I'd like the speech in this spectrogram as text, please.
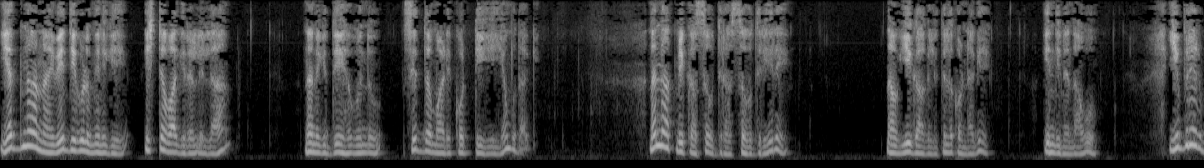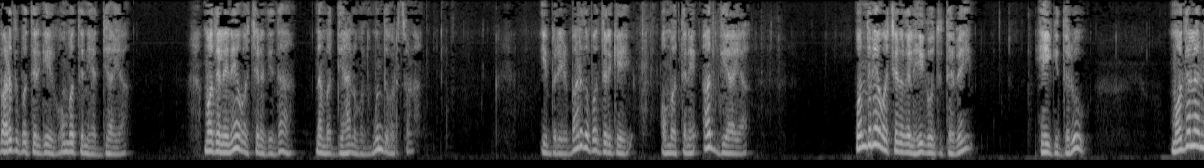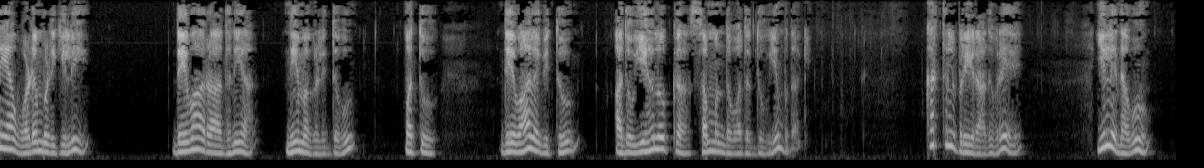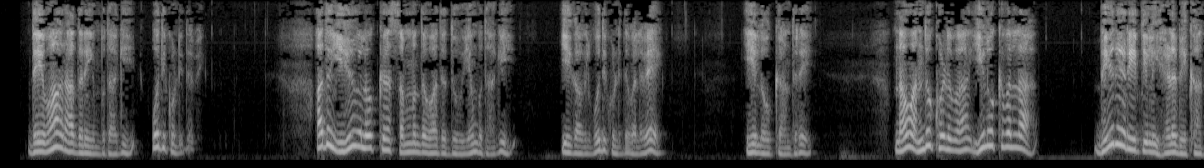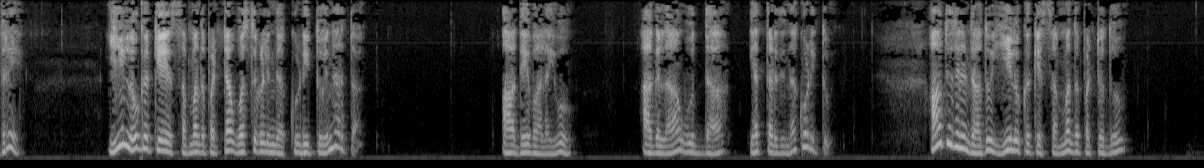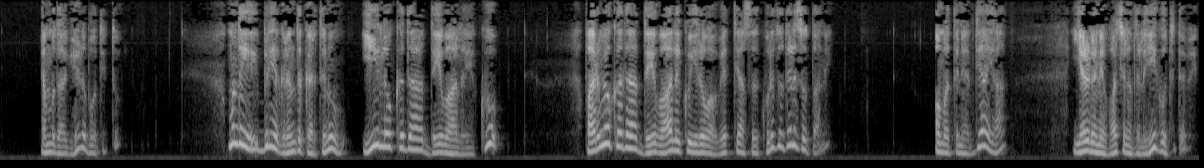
ಯಜ್ಞ ನೈವೇದ್ಯಗಳು ನಿನಗೆ ಇಷ್ಟವಾಗಿರಲಿಲ್ಲ? ನನಗೆ ದೇಹವನ್ನು ಸಿದ್ಧ ಮಾಡಿಕೊಟ್ಟಿ ಎಂಬುದಾಗಿ. ನನ್ನಾತ್ಮಿಕ ಸಹೋದರ ಸಹೋದರಿಯರೇ, ನಾವು ಈಗಾಗಲೇ ತಿಳ್ಕೊಂಡಾಗೆ ಇಂದಿನ ನಾವು ಇಬ್ರಿಯರ್ ಬರೆದ ಪತ್ರಿಕೆ ಒಂಬತ್ತನೇ ಅಧ್ಯಾಯ ಮೊದಲನೇ ವಚನದಿಂದ ನಮ್ಮ ಧ್ಯಾನವನ್ನು ಮುಂದುವರೆಸೋಣ. ಇಬ್ರಿಯರ್ ಬರೆದ ಪತ್ರಿಕೆ ಒಂಬತ್ತನೇ ಅಧ್ಯಾಯ ಒಂದನೇ ವಚನದಲ್ಲಿ ಹೀಗೆ ಓದುತ್ತೇವೆ, ಹೀಗಿದ್ದರೂ ಮೊದಲನೆಯ ಒಡಂಬಡಿಕೆಯಲ್ಲಿ ದೇವಾರಾಧನೆಯ ನಿಯಮಗಳಿದ್ದವು ಮತ್ತು ದೇವಾಲಯವಿತ್ತು, ಅದು ಇಹಲೋಕ ಸಂಬಂಧವಾದದ್ದು ಎಂಬುದಾಗಿ. ಕರ್ತಲ್ ಪ್ರಿಯರಾದವರೇ ಇಲ್ಲಿ ನಾವು ದೇವಾರಾಧನೆ ಎಂಬುದಾಗಿ ಓದಿಕೊಂಡಿದ್ದೇವೆ. ಅದು ಇಹಲೋಕ ಸಂಬಂಧವಾದದ್ದು ಎಂಬುದಾಗಿ ಈಗಾಗಲೇ ಓದಿಕೊಂಡಿದ್ದೇವಲ್ಲವೇ? ಈ ಲೋಕ ಅಂದರೆ ನಾವು ಅಂದುಕೊಳ್ಳುವ ಈ ಲೋಕವಲ್ಲ. ಬೇರೆ ರೀತಿಯಲ್ಲಿ ಹೇಳಬೇಕಾದರೆ ಈ ಲೋಕಕ್ಕೆ ಸಂಬಂಧಪಟ್ಟ ವಸ್ತುಗಳಿಂದ ಕೂಡಿತ್ತು ಎಂದರ್ಥ. ಆ ದೇವಾಲಯವು ಅಗಲ, ಉದ್ದ, ಎತ್ತರದಿಂದ ಕೂಡಿತ್ತು. ಆದುದರಿಂದ ಅದು ಈ ಲೋಕಕ್ಕೆ ಸಂಬಂಧಪಟ್ಟದ್ದು ಎಂಬುದಾಗಿ ಹೇಳಬಹುದಿತ್ತು. ಮುಂದೆ ಇಬ್ರಿಯ ಗ್ರಂಥಕರ್ತನು ಈ ಲೋಕದ ದೇವಾಲಯಕ್ಕೂ, ಪರಲೋಕದ ದೇವಾಲಯಕ್ಕೂ ಇರುವ ವ್ಯತ್ಯಾಸದ ಕುರಿತು ತಿಳಿಸುತ್ತಾನೆ. ಒಂಬತ್ತನೇ ಅಧ್ಯಾಯ ಎರಡನೇ ವಚನದಲ್ಲಿ ಹೀಗೆ ಗೊತ್ತಿದ್ದೇವೆ.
